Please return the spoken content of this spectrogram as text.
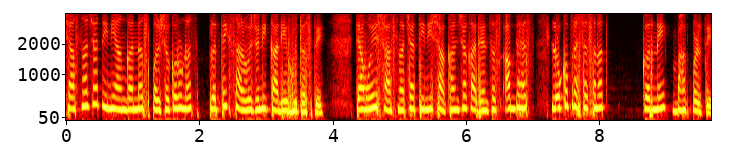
शासनाच्या तिन्ही अंगांना स्पर्श करूनच प्रत्येक सार्वजनिक कार्य होत असते. त्यामुळे शासनाच्या तिन्ही शाखांच्या कार्यांचा अभ्यास लोकप्रशासनात करणे भाग पडते.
